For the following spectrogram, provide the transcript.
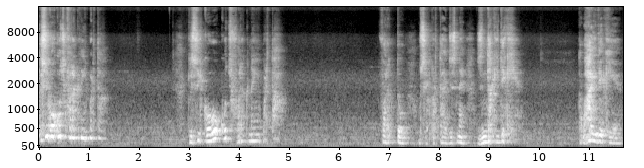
किसी को कुछ फ़र्क नहीं पड़ता। किसी को कुछ फ़र्क नहीं पड़ता। फ़र्क तो उसे पड़ता है जिसने ज़िंदगी देखी है, तबाही देखी है।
